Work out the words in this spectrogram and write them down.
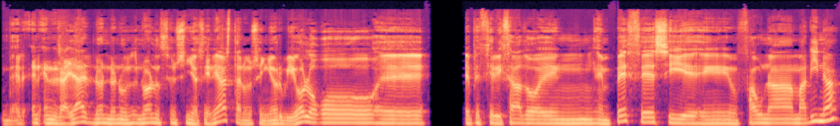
En, realidad no, no, no, era un señor cineasta, era un señor biólogo especializado en, en, peces y en fauna marina,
